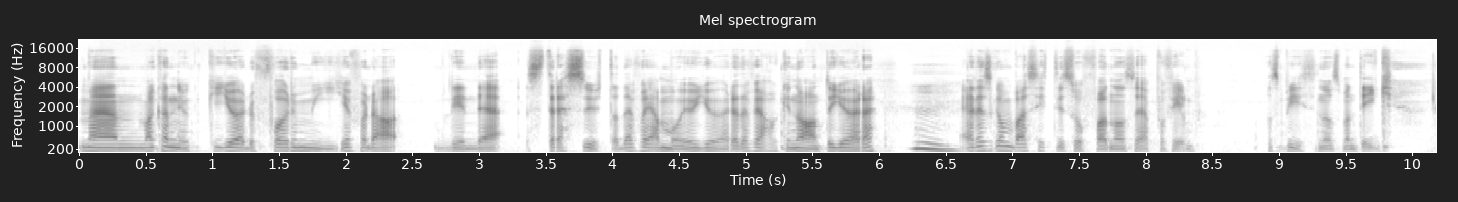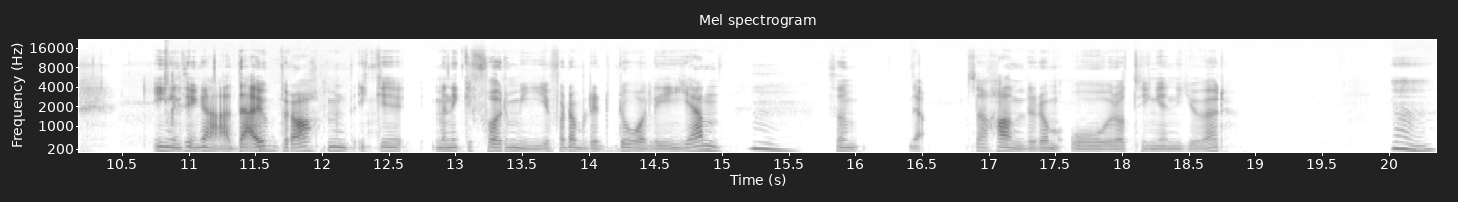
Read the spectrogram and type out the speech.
men man kan jo ikke gjøre det for mye, for da blir det stress ut av det, for jeg må jo gjøre det, for jeg har ikke noe annet å gjøre. Eller så kan man bare sitte i sofaen og se på film og spise noe som er digg. Ingenting er Det er jo bra, men ikke, men ikke for mye, for da blir det dårlig igjen. Så ja, så det handler om ord og ting en gjør. Mm.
